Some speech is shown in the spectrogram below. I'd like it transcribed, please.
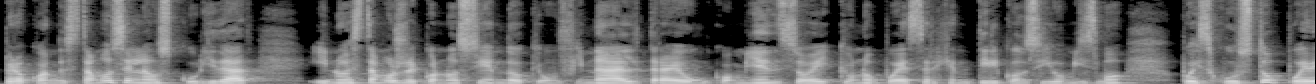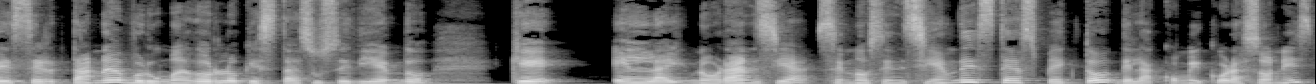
Pero cuando estamos en la oscuridad y no estamos reconociendo que un final trae un comienzo y que uno puede ser gentil consigo mismo, pues justo puede ser tan abrumador lo que está sucediendo que en la ignorancia se nos enciende este aspecto de la come corazones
